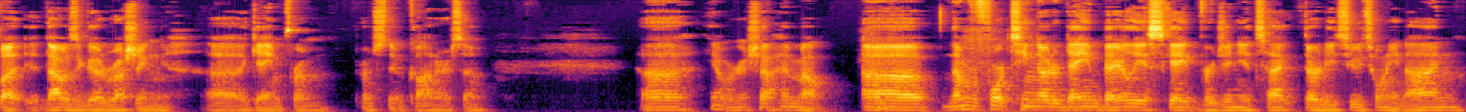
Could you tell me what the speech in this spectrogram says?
but that was a good rushing uh, game from from Snoop Conner. So, uh, yeah, we're gonna shout him out. Uh, number 14 Notre Dame barely escaped Virginia Tech 32-29.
